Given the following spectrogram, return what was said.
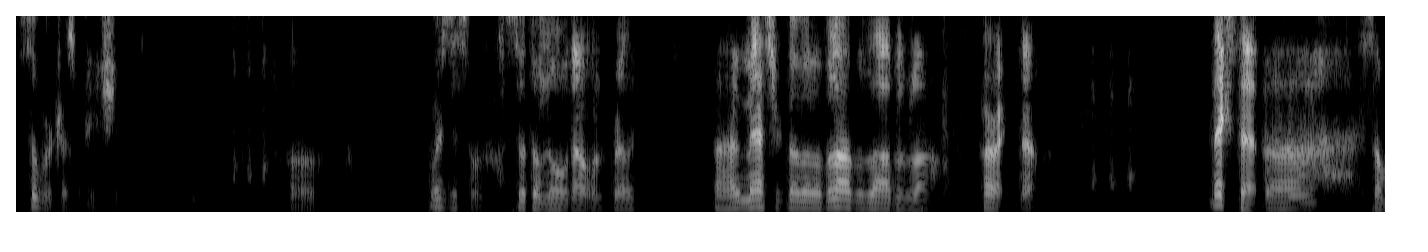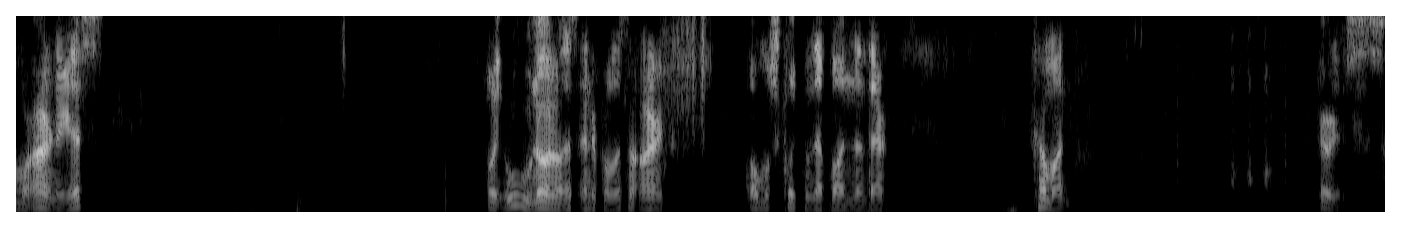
Silver transmutation. Um, where's this one? Still don't know that one, really. Uh, I've mastered blah blah blah blah blah blah blah. Alright, now. Next step. Uh, some more iron, I guess. Wait, ooh, no, no, that's ender pearl. That's not iron. Almost clicked on that button in there. Come on. There it is.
